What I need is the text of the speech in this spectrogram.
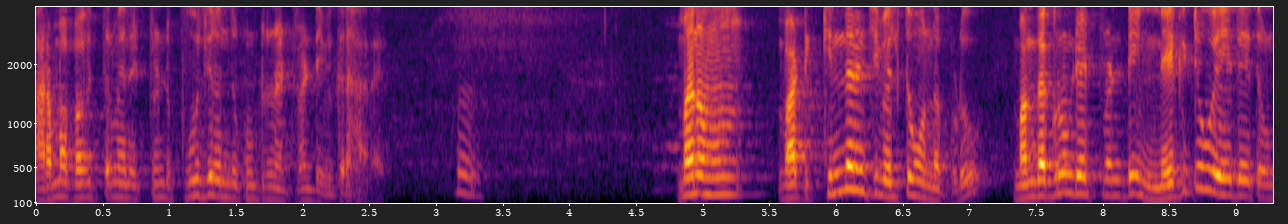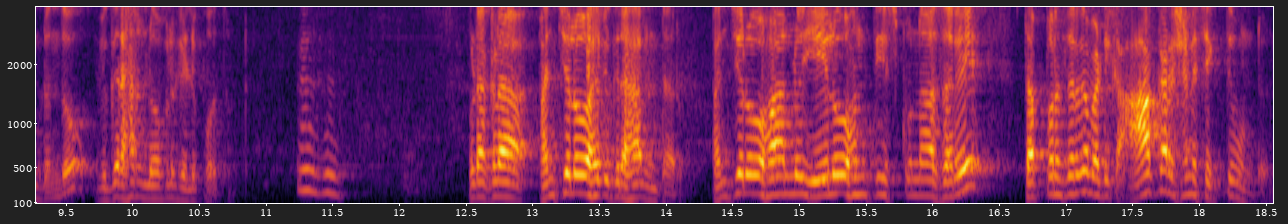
పరమ పవిత్రమైనటువంటి పూజలు అందుకుంటున్నటువంటి విగ్రహాలు అవి. మనం వాటి కింద నుంచి వెళ్తూ ఉన్నప్పుడు మన దగ్గర ఉండేటువంటి నెగిటివ్ ఏదైతే ఉంటుందో విగ్రహం లోపలికి వెళ్ళిపోతుంది ఉమ్, ఇప్పుడు అక్కడ పంచలోహ విగ్రహాలు అంటారు. పంచలోహాల్లో ఏ లోహం తీసుకున్నా సరే తప్పనిసరిగా వాటికి ఆకర్షణ శక్తి ఉంటుంది.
